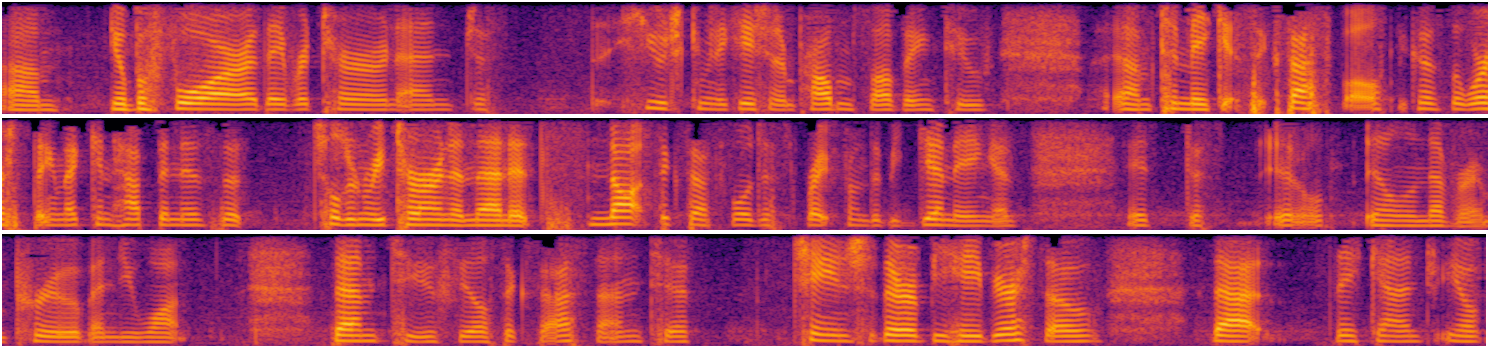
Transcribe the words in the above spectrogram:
um, you know, before they return and just huge communication and problem solving to um, to make it successful. Because the worst thing that can happen is that children return and then it's not successful just right from the beginning, and it just it'll it'll never improve. And you want them to feel success and to change their behavior so that they can you know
